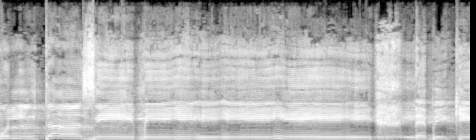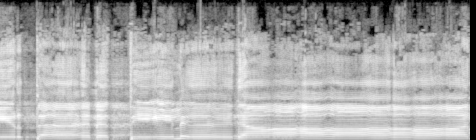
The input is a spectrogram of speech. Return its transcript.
മുൽത്തസീമി നബി കീർത്തനത്തിൽ ഞാൻ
